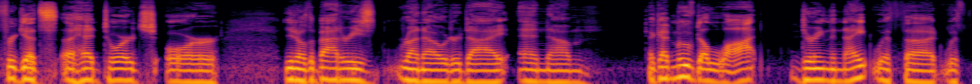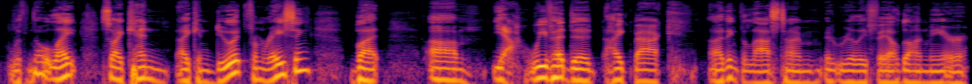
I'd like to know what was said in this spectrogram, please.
forgets a head torch, or you know the batteries run out or die, and um, like I've moved a lot during the night with uh, with with no light, so I can I can do it from racing, but um, yeah, we've had to hike back. I think the last time it really failed on me, or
